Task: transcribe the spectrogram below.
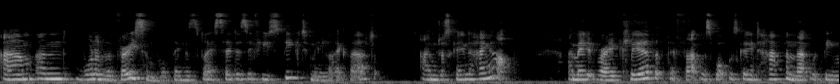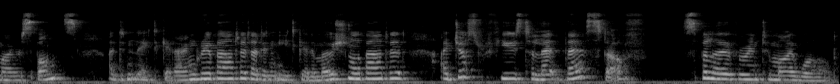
Um, and one of the very simple things that I said is if you speak to me like that, I'm just going to hang up. I made it very clear that if that was what was going to happen, that would be my response. I didn't need to get angry about it. I didn't need to get emotional about it. I just refused to let their stuff spill over into my world.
